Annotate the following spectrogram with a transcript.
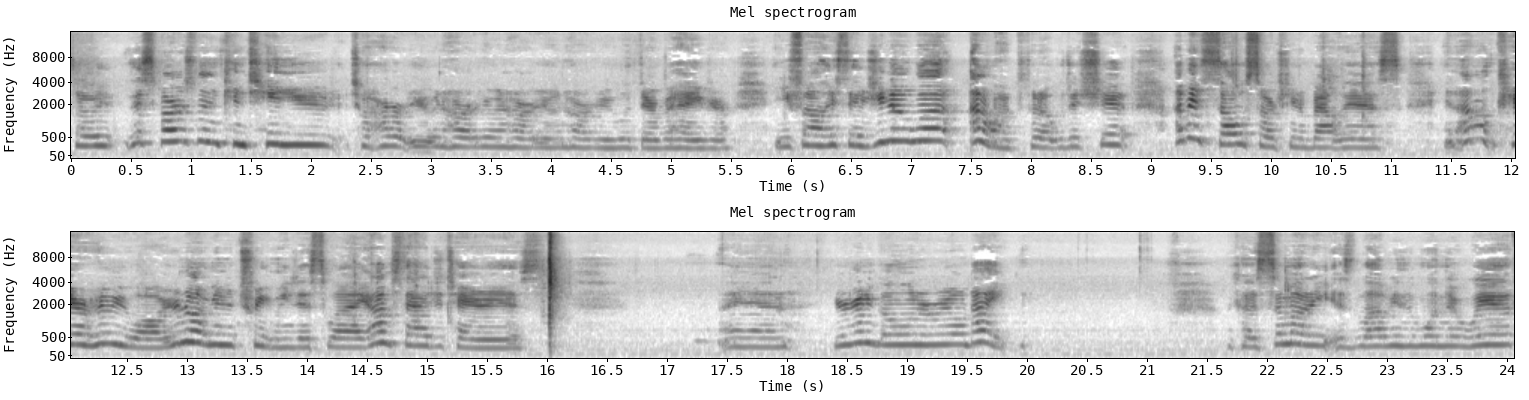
So this person continued to hurt you and hurt you and hurt you and hurt you with their behavior. And you finally said, you know what? I don't have to put up with this shit. I've been soul searching about this. And I don't care who you are. You're not going to treat me this way. I'm Sagittarius. And you're going to go on a real date. Because somebody is loving the one they're with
